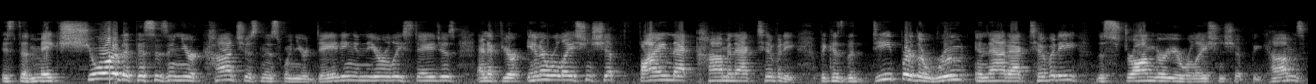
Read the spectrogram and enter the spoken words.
is to make sure that this is in your consciousness when you're dating in the early stages. And if you're in a relationship, find that common activity because the deeper the root in that activity, the stronger your relationship becomes.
